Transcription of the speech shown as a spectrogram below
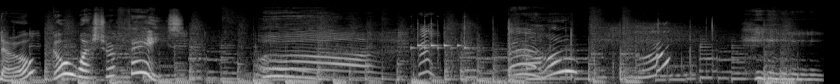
Wolfoo, go wash your face. Uh.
